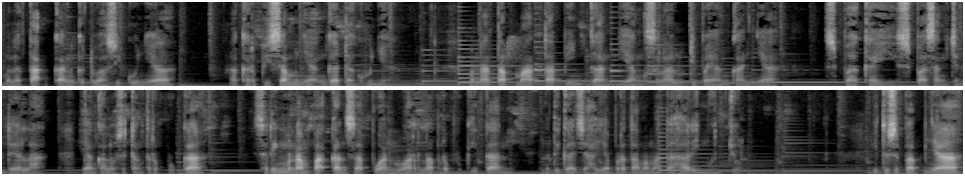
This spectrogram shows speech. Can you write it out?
meletakkan kedua sikunya agar bisa menyangga dagunya, menatap mata pingkan yang selalu dibayangkannya sebagai sepasang jendela yang kalau sedang terbuka sering menampakkan sapuan warna perbukitan ketika cahaya pertama matahari muncul. Itu sebabnya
